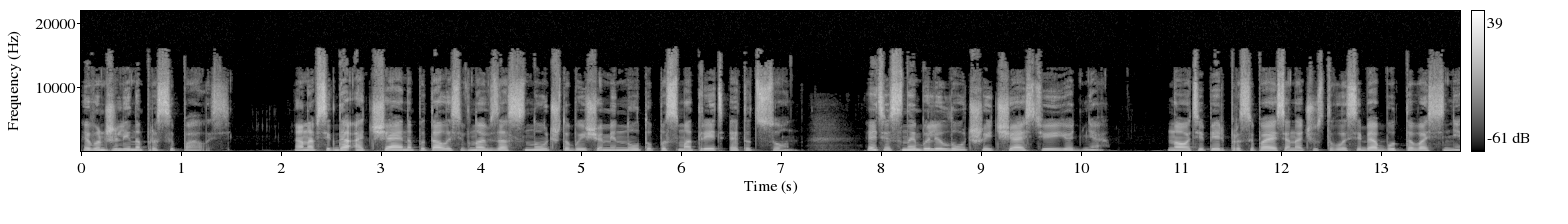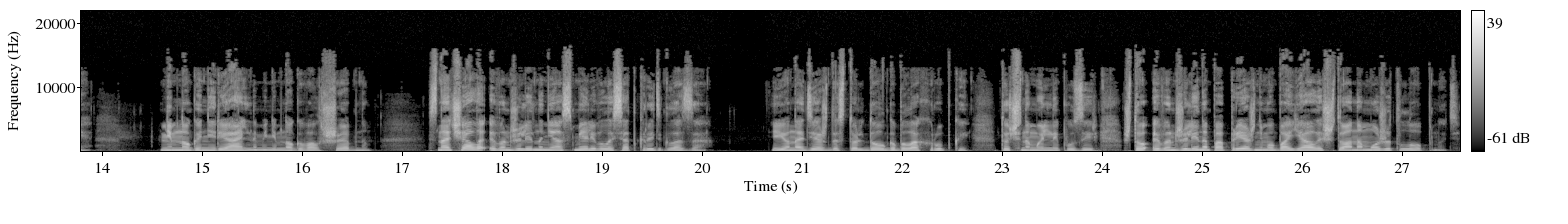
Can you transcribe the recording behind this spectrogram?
Эванжелина просыпалась. Она всегда отчаянно пыталась вновь заснуть, чтобы еще минуту посмотреть этот сон. Эти сны были лучшей частью ее дня. Но теперь, просыпаясь, она чувствовала себя будто во сне. Немного нереальным и немного волшебным. Сначала Эванжелина не осмеливалась открыть глаза. Ее надежда столь долго была хрупкой, точно мыльный пузырь, что Эванжелина по-прежнему боялась, что она может лопнуть.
